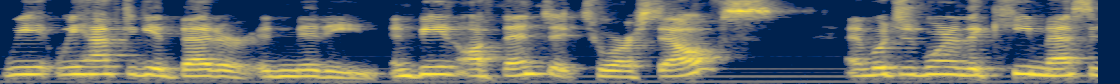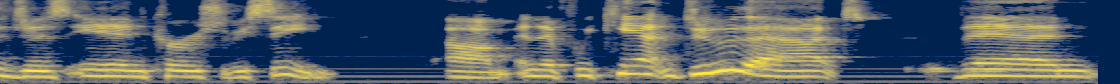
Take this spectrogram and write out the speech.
we we have to get better admitting and being authentic to ourselves and which is one of the key messages in Courage to Be Seen. Um, and if we can't do that, then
